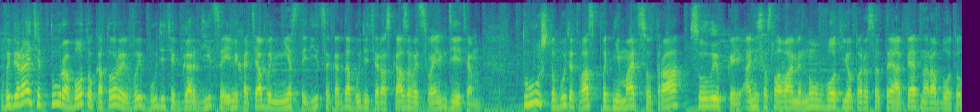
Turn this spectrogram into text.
выбирайте ту работу, которой вы будете гордиться или хотя бы не стыдиться, когда будете рассказывать своим детям ту, что будет вас поднимать с утра с улыбкой, а не со словами «ну вот, ЕПРСТ, опять на работу,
